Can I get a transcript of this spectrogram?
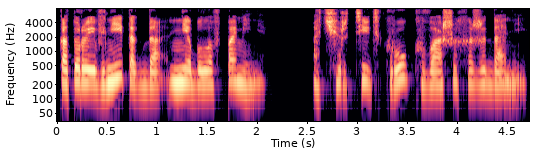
которой в ней тогда не было в помине. «Очертить круг ваших ожиданий».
